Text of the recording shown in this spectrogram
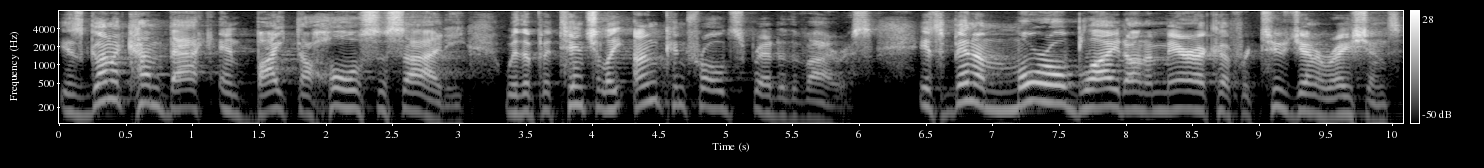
is going to come back and bite the whole society with a potentially uncontrolled spread of the virus. It's been a moral blight on America for two generations,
